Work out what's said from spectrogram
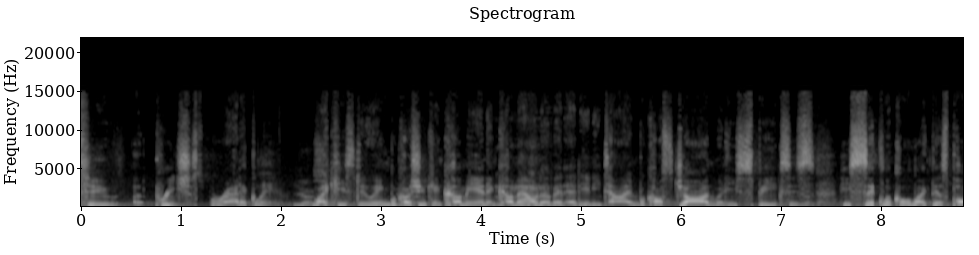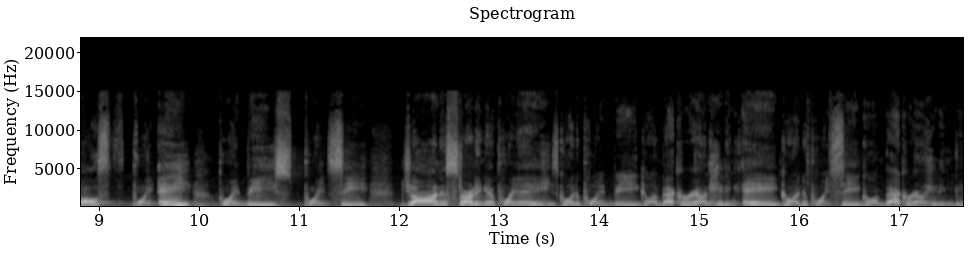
to uh, preach sporadically, Yes. like he's doing, because you can come in and come out of it at any time. Because John, when he speaks, he's, he's cyclical like this. Paul's point A, point B, point C. John is starting at point A, he's going to point B, going back around, hitting A, going to point C, going back around, hitting B,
